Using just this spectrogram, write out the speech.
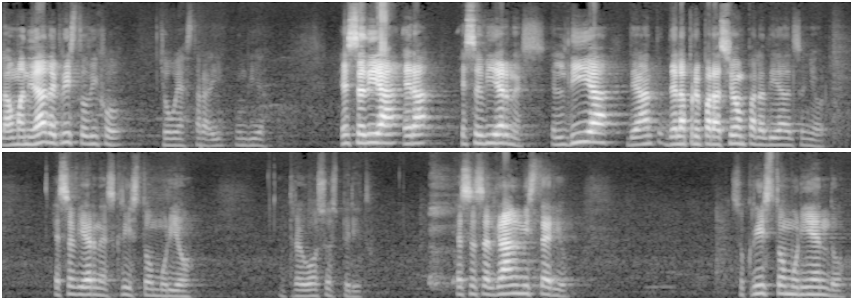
la humanidad de Cristo dijo, yo voy a estar ahí un día. Ese día era ese viernes, el día de, de la preparación para el día del Señor. Ese viernes Cristo murió, entregó su espíritu. Ese es el gran misterio. Jesucristo muriendo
